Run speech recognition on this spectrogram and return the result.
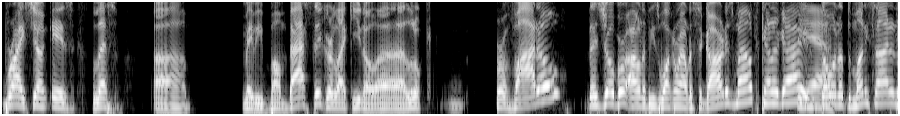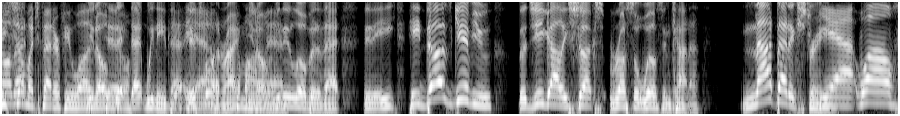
Bryce Young is less, uh, maybe bombastic or like you know uh, a little bravado. That's Joe Burrow. I don't know if he's walking around with a cigar in his mouth, kind of guy, Yeah. and throwing up the money sign and all He's that. so much better if he was, you know, th- that we need that. Yeah, it's fun, right? Come you on, know, we need a little bit of that. He he does give you the G golly shucks Russell Wilson kind of, not that extreme. Yeah, well,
